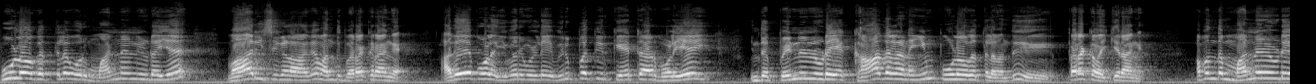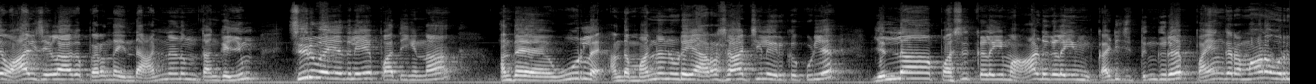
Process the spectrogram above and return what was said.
பூலோகத்தில் ஒரு மன்னனுடைய வாரிசுகளாக வந்து பிறக்கிறாங்க. அதே போல் இவர்களுடைய விருப்பத்திற்கு ஏற்றார் போலயே இந்த பெண்ணினுடைய காதலனையும் பூலோகத்தில் வந்து பிறக்க வைக்கிறாங்க. அப்போ இந்த மன்னனுடைய வாரிசுகளாக பிறந்த இந்த அண்ணனும் தங்கையும் சிறு வயதிலேயே பார்த்தீங்கன்னா அந்த ஊரில் அந்த மன்னனுடைய அரசாட்சியில் இருக்கக்கூடிய எல்லா பசுக்களையும் ஆடுகளையும் கடித்து திங்குற பயங்கரமான ஒரு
